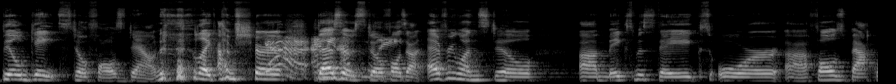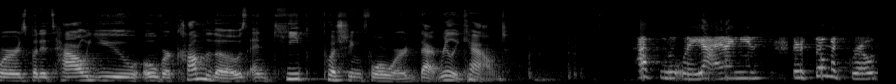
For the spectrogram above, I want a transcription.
Bill Gates still falls down. like I'm sure yeah, Bezos mean, still falls down. Everyone still um, makes mistakes or uh, falls backwards, but it's how you overcome those and keep pushing forward that really count. Absolutely, yeah. And I mean, there's so much growth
